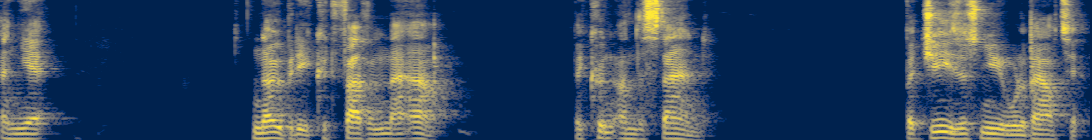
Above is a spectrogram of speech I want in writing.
And yet nobody could fathom that out. They couldn't understand. But Jesus knew all about it.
